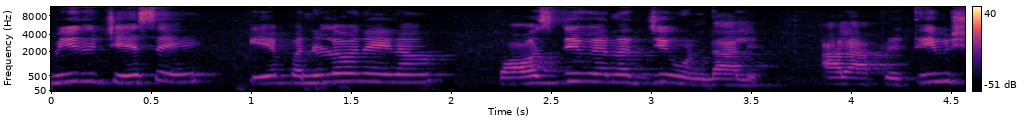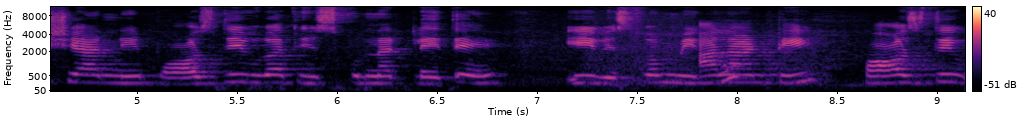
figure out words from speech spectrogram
మీరు చేసే ఏ పనిలోనైనా పాజిటివ్ ఎనర్జీ ఉండాలి. అలా ప్రతి విషయాన్ని పాజిటివ్గా తీసుకున్నట్లయితే ఈ విశ్వం మీకు అలాంటి పాజిటివ్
